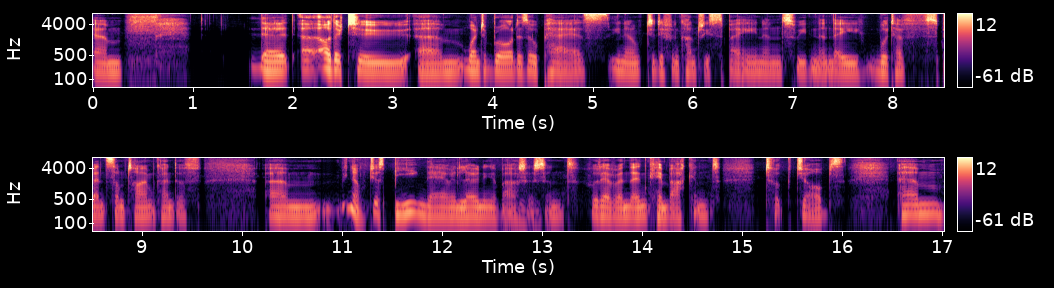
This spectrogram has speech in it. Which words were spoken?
Um, the uh, other two um, went abroad as au pairs, you know, to different countries, Spain and Sweden, and they would have spent some time kind of, um, you know, just being there and learning about it and whatever, and then came back and took jobs. Um,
